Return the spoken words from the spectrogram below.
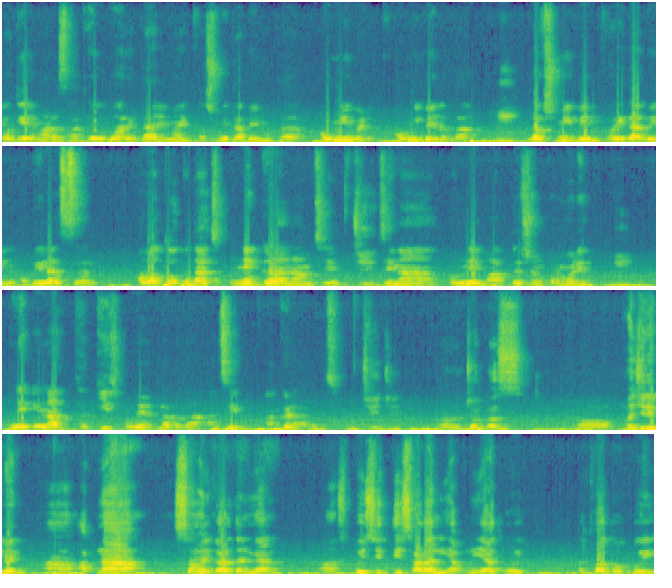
પગે અમારા સાથે ઊભા રહેતા. એમાં એક અસ્મિતાબેન હતા અવની અવનીબેન હતા લક્ષ્મીબેન ફરીદાબેન અભિલાષ સર આવા તો કદાચ અનેક ઘણા નામ છે જેના અમને માર્ગદર્શન પણ મળ્યું અને એના થકી જ અમે આટલા બધા આજે આગળ આવ્યા છીએ. જી જી. ચોક્કસ. મંજરીબેન આપના સમયકાળ દરમિયાન કોઈ સિદ્ધિ શાળાની આપને યાદ હોય? અથવા તો કોઈ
